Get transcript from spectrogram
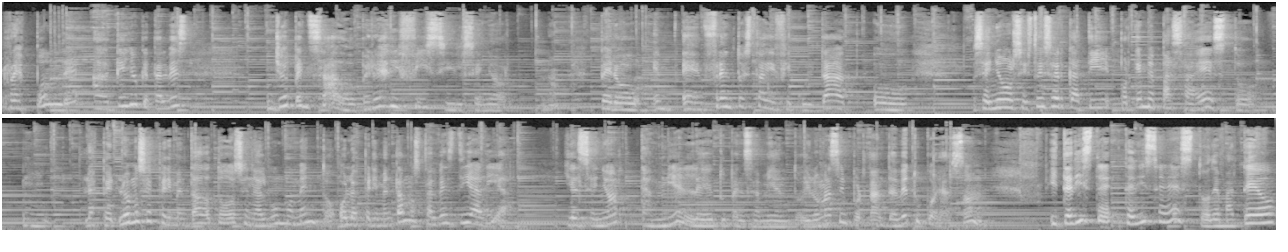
responde a aquello que tal vez yo he pensado, pero es difícil, Señor, ¿no? Pero enfrento esta dificultad o, Señor, si estoy cerca a ti, ¿por qué me pasa esto? Lo, hemos experimentado todos en algún momento o lo experimentamos tal vez día a día. Y el Señor también lee tu pensamiento. Y lo más importante, ve tu corazón. Y te, dice esto de Mateo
